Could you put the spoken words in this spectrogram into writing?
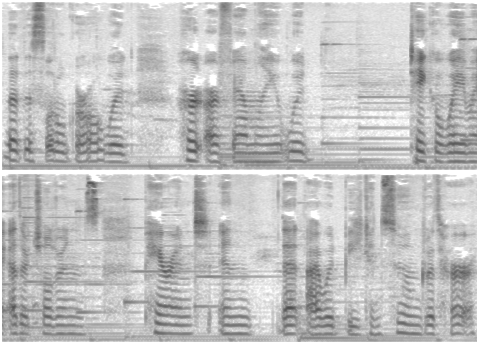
that this little girl would hurt our family, would take away my other children's parent, and that I would be consumed with her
